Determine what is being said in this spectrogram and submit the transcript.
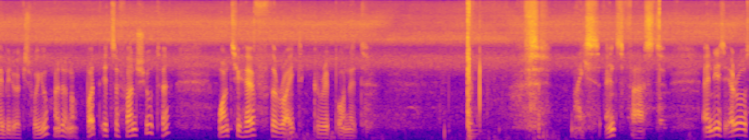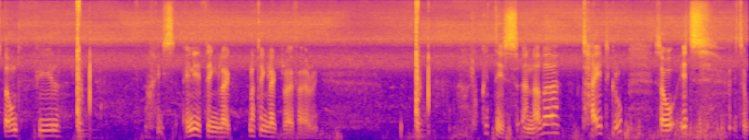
Maybe it works for you I don't know. But it's a fun shoot huh? once you have the right grip on it. Nice and fast. And these arrows don't feel nice. Anything like, nothing like dry firing. Look at this, another tight group. So it's, it's a,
